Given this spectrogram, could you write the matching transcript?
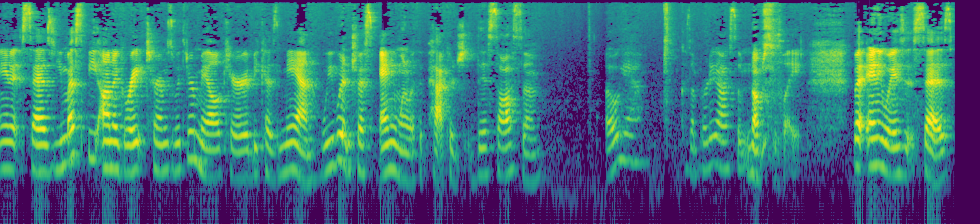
And it says, you must be on a great terms with your mail carrier because, man, we wouldn't trust anyone with a package this awesome. Oh, yeah, because I'm pretty awesome. No, I'm just playing. But anyways, it says,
